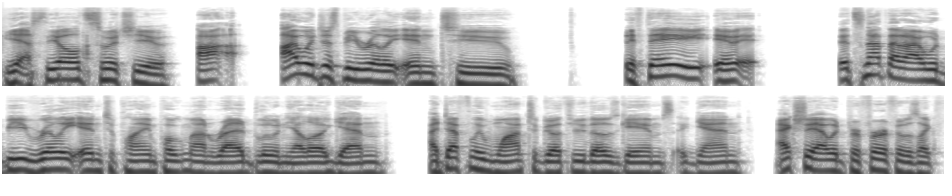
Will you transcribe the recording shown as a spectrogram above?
Yes, the old Switch U. I I would just be really into if they it, it's not that I would be really into playing Pokemon Red, Blue, and Yellow again. I definitely want to go through those games again. Actually, I would prefer if it was like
